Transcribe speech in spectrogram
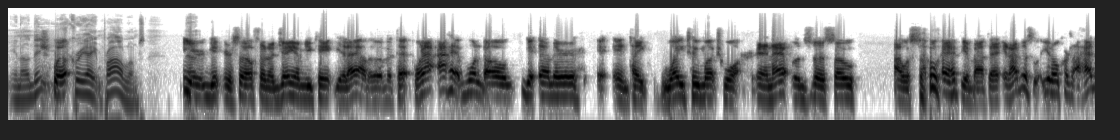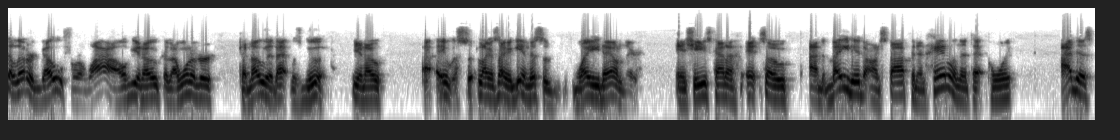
you know, then well, creating problems. you're uh, getting yourself in a jam you can't get out of at that point. I, I had one dog get down there and take way too much water, and that was just so. I was so happy about that, and I just, you know, of course, I had to let her go for a while, you know, because I wanted her to know that that was good. You know, uh, it was like I say again, this is way down there, and she's kind of so. I debated on stopping and handling at that point. I just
